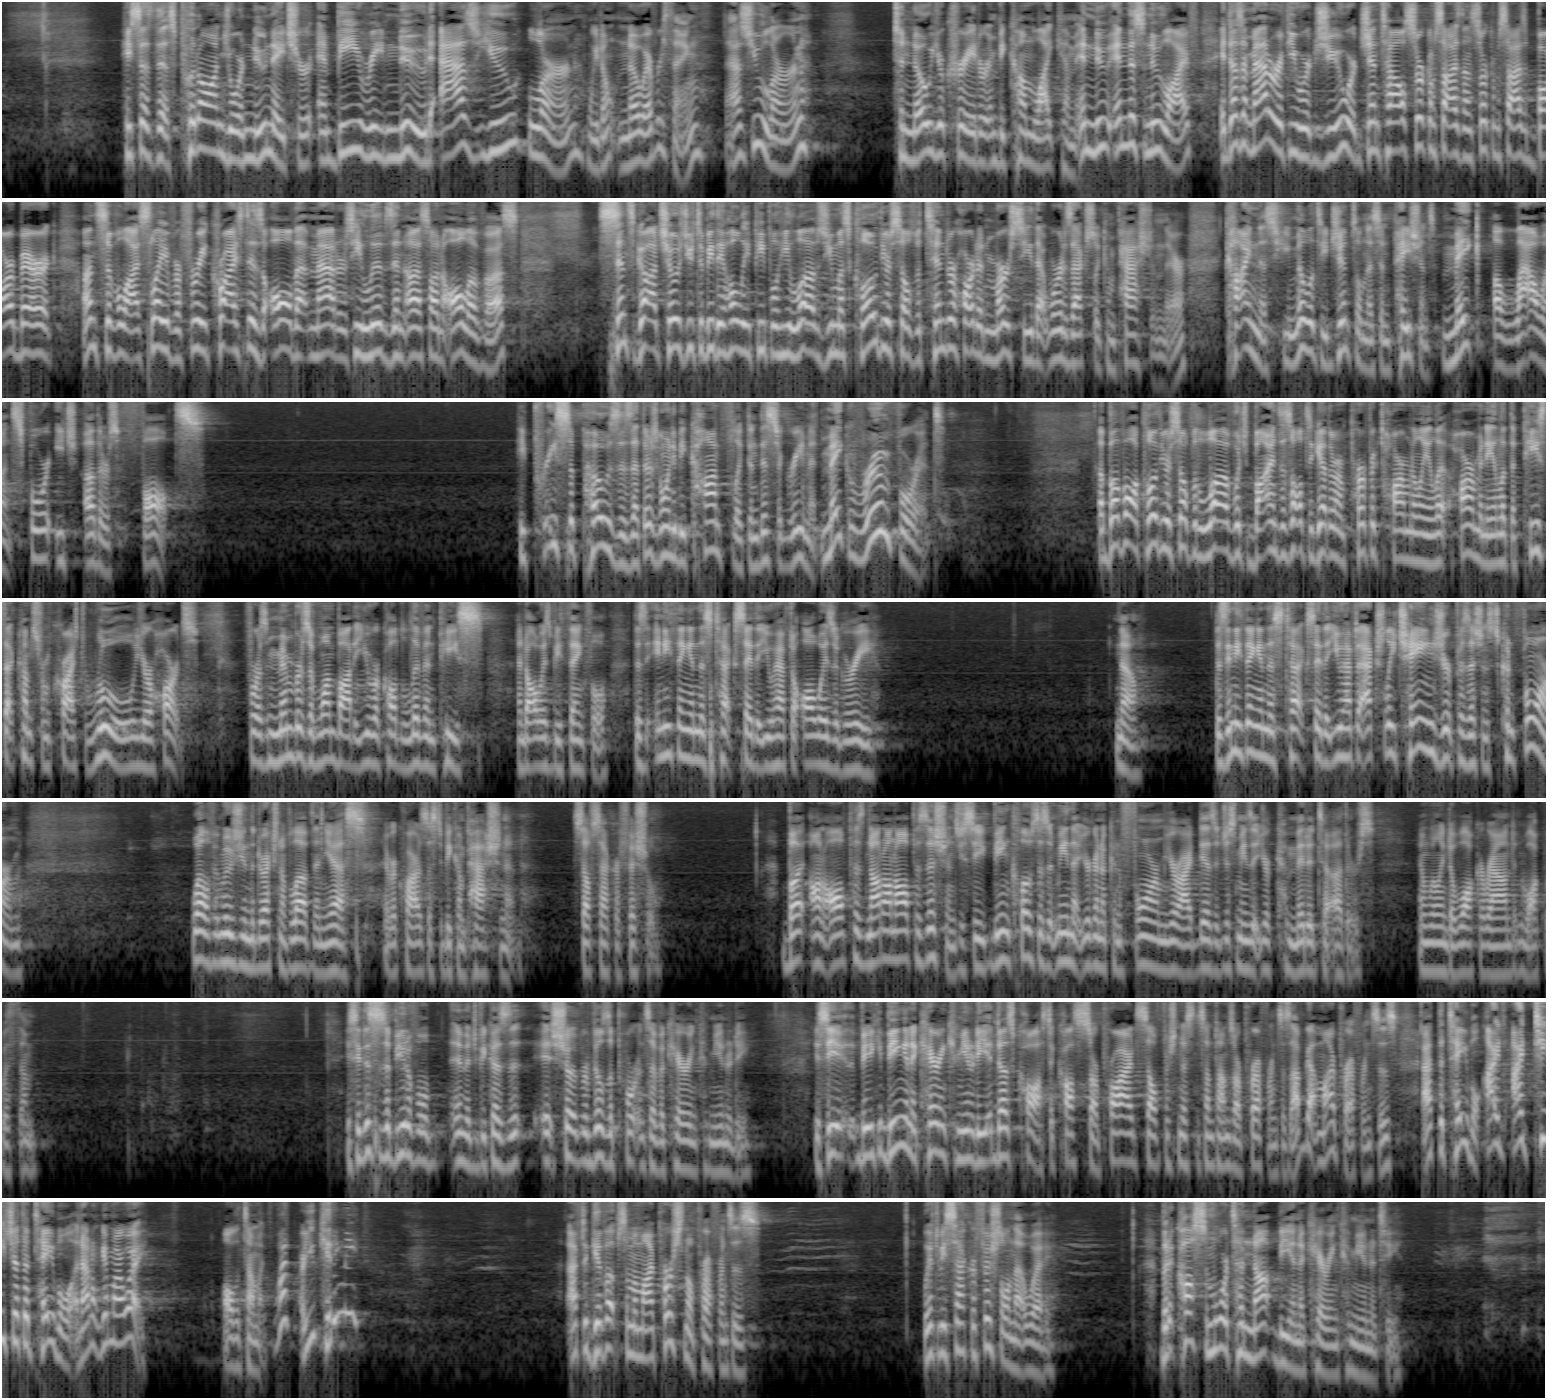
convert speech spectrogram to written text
He says this Put on your new nature and be renewed as you learn. We don't know everything. As you learn to know your creator and become like him. In, new, in this new life, it doesn't matter if you were Jew or Gentile, circumcised, uncircumcised, barbaric, uncivilized, slave, or free. Christ is all that matters. He lives in us, on all of us. Since God chose you to be the holy people he loves, you must clothe yourselves with tender-hearted mercy. That word is actually compassion there. Kindness, humility, gentleness, and patience. Make allowance for each other's faults he presupposes that there's going to be conflict and disagreement. Make room for it. Above all, clothe yourself with love, which binds us all together in perfect harmony and, let, harmony, and let the peace that comes from Christ rule your hearts. For as members of one body, you are called to live in peace and always be thankful. Does anything in this text say that you have to always agree? No. Does anything in this text say that you have to actually change your positions, to conform? Well, if it moves you in the direction of love, then yes, it requires us to be compassionate, self sacrificial. But on all, not on all positions. You see, being close doesn't mean that you're going to conform your ideas, it just means that you're committed to others and willing to walk around and walk with them. You see, this is a beautiful image because it show, reveals the importance of a caring community. You see, being in a caring community, it does cost. It costs our pride, selfishness, and sometimes our preferences. I've got my preferences at the table. I, I teach at the table and I don't get my way all the time. Like, what? Are you kidding me? I have to give up some of my personal preferences. We have to be sacrificial in that way. But it costs more to not be in a caring community.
